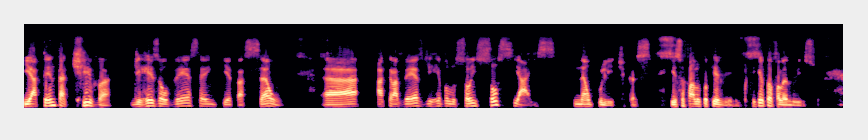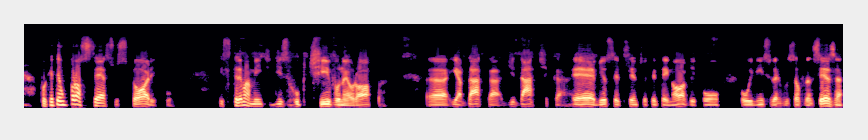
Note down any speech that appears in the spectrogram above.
E a tentativa de resolver essa inquietação ah, através de revoluções sociais, não políticas. Isso eu falo Tocqueville. Por que, que eu estou falando isso? Porque tem um processo histórico extremamente disruptivo na Europa, uh, e a data didática é 1789, com o início da Revolução Francesa,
